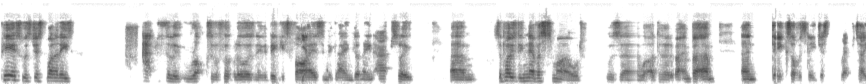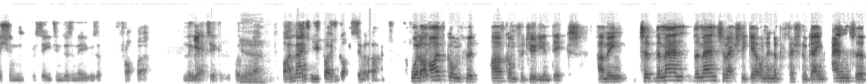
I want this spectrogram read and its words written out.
Pearce was just one of these absolute rocks of a footballer, wasn't he? The biggest fires in the game. I mean, absolute. Um, supposedly never smiled was uh, what I'd heard about him. But um, and Dicks obviously just reputation precedes him, doesn't he? He was a proper lunatic of a yeah. But I imagine you've both got similar. Well, I, I've gone for I've gone for Julian Dicks. I mean, to the man, the man to actually get on in the professional game and to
